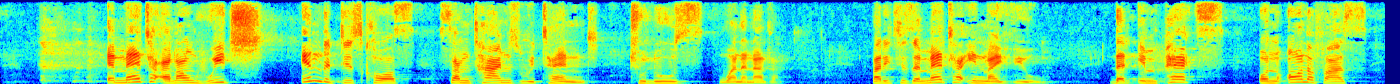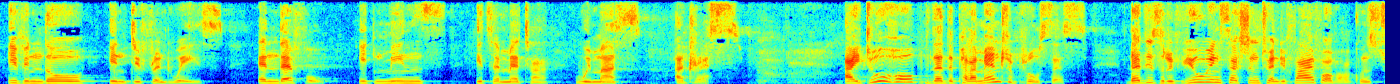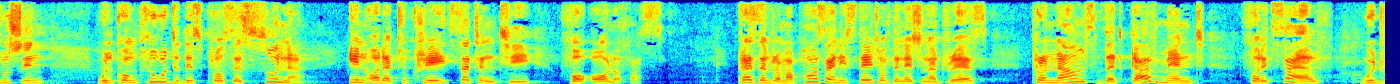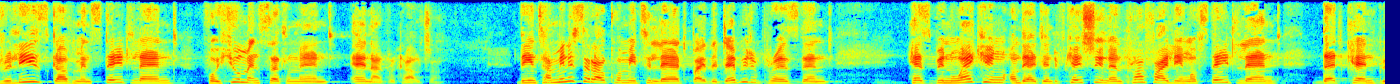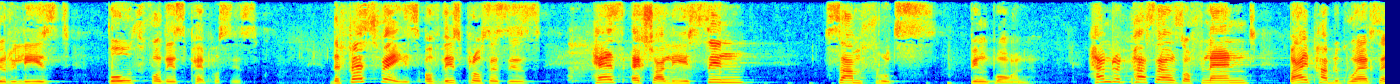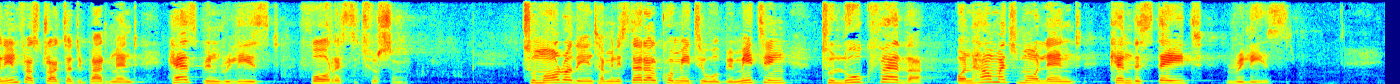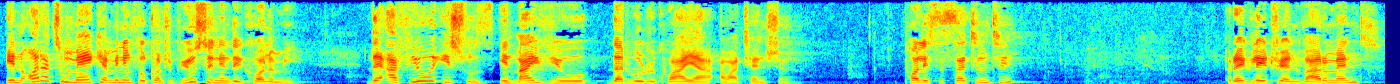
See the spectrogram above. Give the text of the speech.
a matter around which, in the discourse, sometimes we tend to lose one another. But it is a matter, in my view, that impacts on all of us, even though in different ways. And therefore, it means it's a matter we must address. I do hope that the parliamentary process that is reviewing Section 25 of our Constitution will conclude this process sooner in order to create certainty for all of us. President Ramaphosa, in his State of the Nation address, pronounced that government for itself would release government state land for human settlement and agriculture. The Interministerial Committee, led by the Deputy President, has been working on the identification and profiling of state land that can be released both for these purposes. The first phase of these processes has actually seen some fruits being born. 100 parcels of land by Public Works and Infrastructure Department has been released for restitution. Tomorrow, the Interministerial Committee will be meeting to look further on how much more land can the state release. In order to make a meaningful contribution in the economy, there are few issues, in my view, that will require our attention. Policy certainty, regulatory environment,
